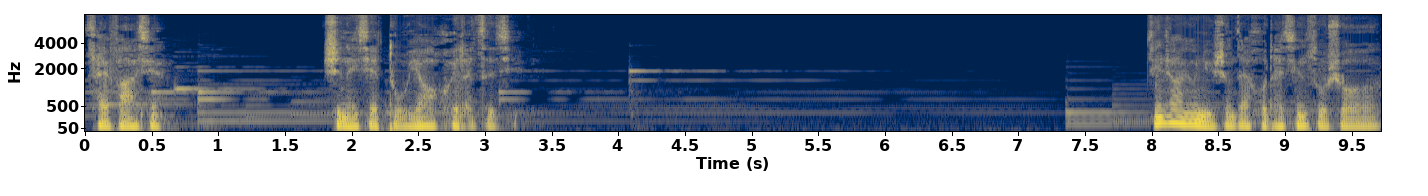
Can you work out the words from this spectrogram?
才发现是那些毒药毁了自己。经常有女生在后台倾诉说：“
